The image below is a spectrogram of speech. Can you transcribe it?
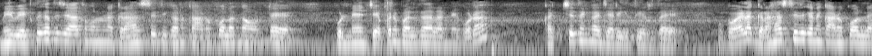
మీ వ్యక్తిగత జాతకంలో ఉన్న గ్రహస్థితి కనుక అనుకూలంగా ఉంటే ఇప్పుడు నేను చెప్పిన ఫలితాలన్నీ కూడా ఖచ్చితంగా జరిగి తీరుతాయి. ఒకవేళ గ్రహస్థితి కనుక అనుకూల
